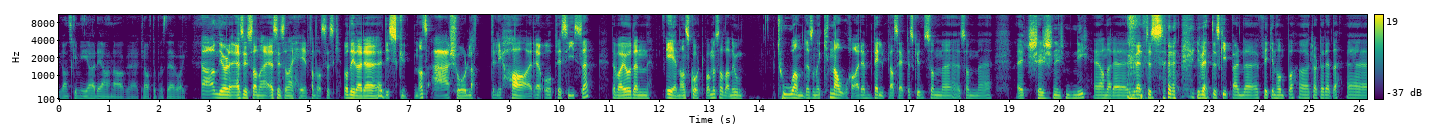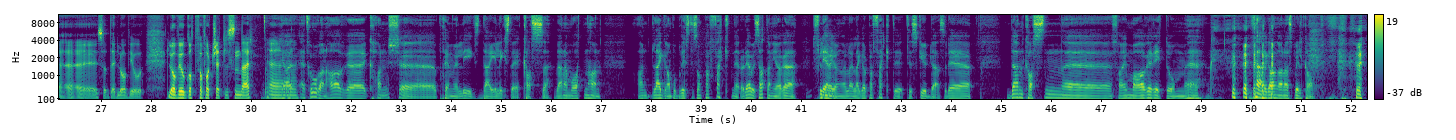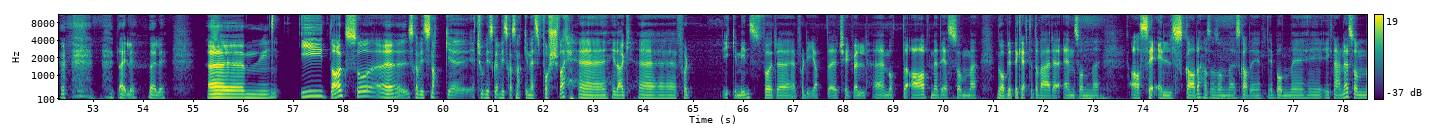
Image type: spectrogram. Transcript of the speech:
ganske mye av det han har klart å prestere òg. Ja, han gjør det. Jeg syns han, han, er helt fantastisk. Og de, der, eh, de skuddene hans er så latterlig harde og presise. Det var jo den ene han skårte på, men så hadde han jo to andre sånne knallharde, velplasserte skudd som, eh, som uh, han derre Juventus-keeperen, Juventus fikk en hånd på og klarte å redde. Så det lover jo, lover jo, godt for fortsettelsen der. Ja, jeg tror han har kanskje Premier Leagues deiligste kasse. Denne måten han han legger han på brystet sånn perfekt ned. Og det har vi sett han gjøre flere mm. ganger. Eller legger det perfekt til, til skuddet. Så det Den kassen eh, har jeg mareritt om eh, hver gang han har spilt kamp. deilig. Deilig. Uh, I dag så uh, skal vi snakke Jeg tror vi skal, vi skal snakke mest forsvar uh, i dag. for ikke minst for, uh, fordi at Childwell uh, måtte av med det som nå har blitt bekreftet å være en sånn ACL-skade, altså en sånn skade i, bånd i, i, knærne, som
